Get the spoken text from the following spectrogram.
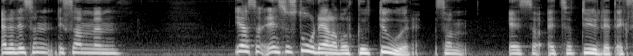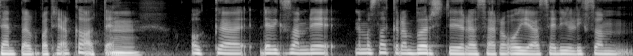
Eller det är som, liksom, em, ja, så, en så stor del av vår kultur som är så, ett så tydligt exempel på patriarkatet. Mm. Och eh, det är liksom det, när man snackar om börsstyrelser och oja så är det ju liksom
